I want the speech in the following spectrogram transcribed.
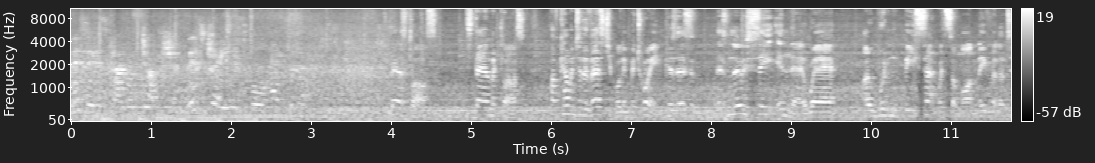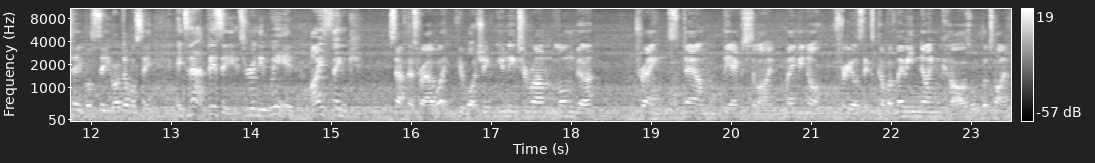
This is Clapham Junction. This train is for Exeter. There's class. Standard class. I've come into the vestibule in between because there's there's no seat in there where I wouldn't be sat with someone, even at a table seat or a double seat. It's that busy. It's really weird. I think Southwest Railway, if you're watching, you need to run longer trains down the Exeter line. Maybe not three or six cars, but maybe nine cars all the time.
